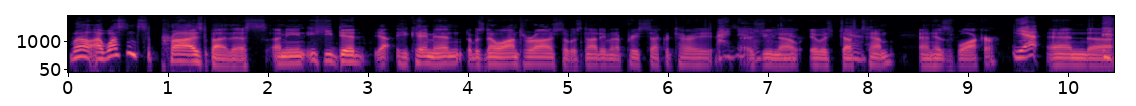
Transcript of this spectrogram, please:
Well, I wasn't surprised by this. I mean, he did, yeah, he came in. There was no entourage. There was not even a priest secretary. Know, As you know, know. it was just him and his walker. Yep. and uh,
